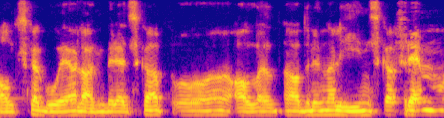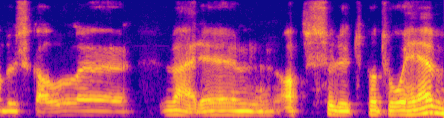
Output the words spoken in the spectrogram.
alt skal gå i alarmberedskap, og adrenalin skal frem, og du skal eh, være absolutt på tå hev.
